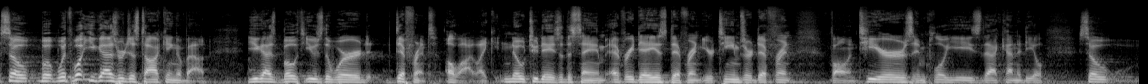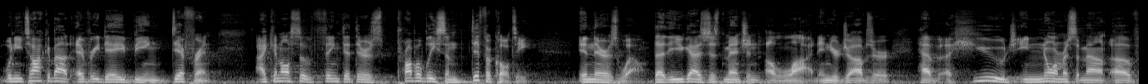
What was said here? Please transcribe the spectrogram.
so, but with what you guys were just talking about, you guys both use the word different a lot. Like, no two days are the same. Every day is different. Your teams are different, volunteers, employees, that kind of deal. So, when you talk about every day being different, I can also think that there's probably some difficulty in there as well that you guys just mentioned a lot and your jobs are have a huge enormous amount of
